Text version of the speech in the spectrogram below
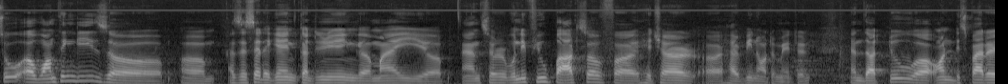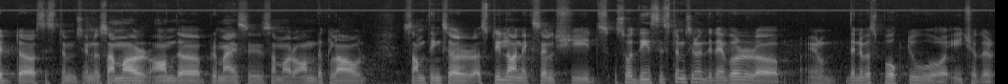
So, uh, one thing is um, as I said again continuing my answer only few parts of HR have been automated and that too on disparate systems you know some are on the premises, some are on the cloud, some things are still on excel sheets. So, these systems you know they never uh, you know they never spoke to uh, each other.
